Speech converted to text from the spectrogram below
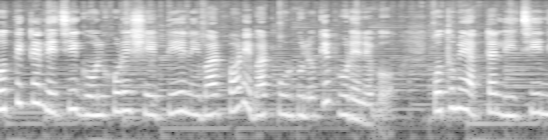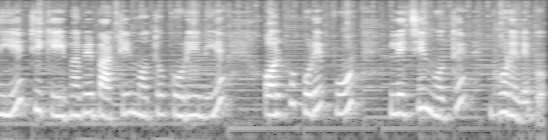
প্রত্যেকটা লেচি গোল করে শেপ দিয়ে নেবার পর এবার পুরগুলোকে ভরে নেব। প্রথমে একটা লেচি নিয়ে ঠিক এইভাবে বাটির মতো করে নিয়ে অল্প করে পুর লেচির মধ্যে ভরে নেব।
